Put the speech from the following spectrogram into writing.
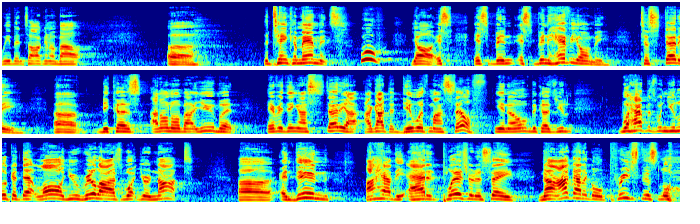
We've been talking about uh, the Ten Commandments. Woo! Y'all, it's, it's, been, it's been heavy on me to study uh, because I don't know about you, but everything I study, I, I got to deal with myself, you know, because you, what happens when you look at that law, you realize what you're not. Uh, and then I have the added pleasure to say, now I got to go preach this, Lord,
